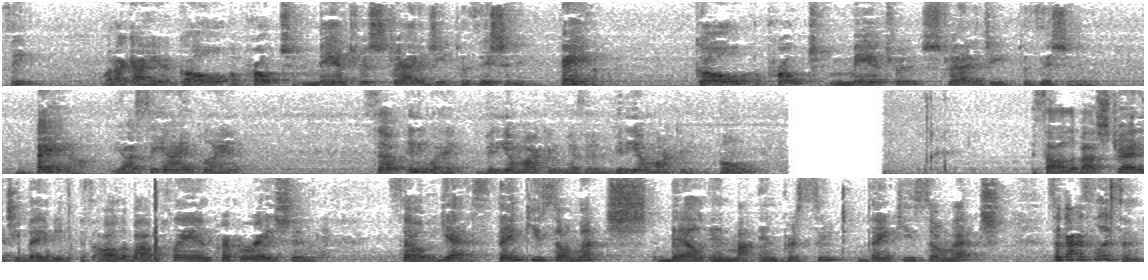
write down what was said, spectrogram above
See what I got here? Goal, approach, mantra, strategy, positioning. Bam. Goal, approach, mantra, strategy, positioning. Bam. Y'all see I ain't playing. So anyway, video marketing, method of video marketing. Boom. It's all about strategy, baby. It's all about plan, preparation, So yes, thank you so much, Bell in my in pursuit. Thank you so much. So guys, listen,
